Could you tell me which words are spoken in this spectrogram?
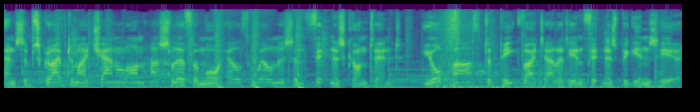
and subscribe to my channel OnHustler for more health, wellness and fitness content. Your path to peak vitality and fitness begins here.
